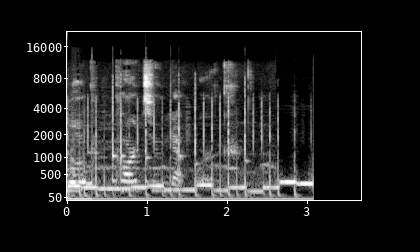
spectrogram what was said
Book Cartoon Network.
